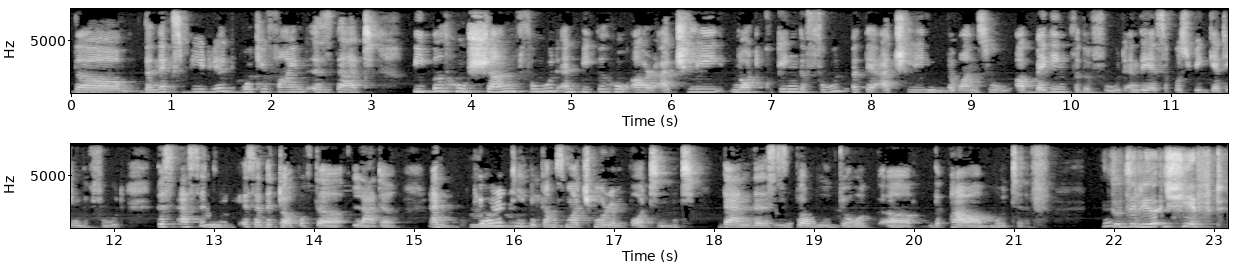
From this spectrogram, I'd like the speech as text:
the the next period, what you find is that people who shun food and people who are actually not cooking the food, but they're actually mm. the ones who are begging for the food and they are supposed to be getting the food. This ascetic mm. is at the top of the ladder, and hmm. purity mm. becomes much more important than this hmm. dog dog, uh, the power motive. So it's a real shift.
